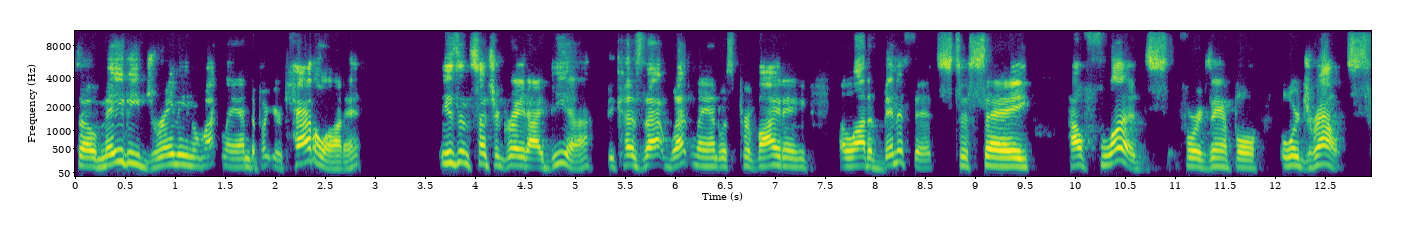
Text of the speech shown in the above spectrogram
So maybe draining the wetland to put your cattle on it isn't such a great idea because that wetland was providing a lot of benefits to say how floods, for example, or droughts,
